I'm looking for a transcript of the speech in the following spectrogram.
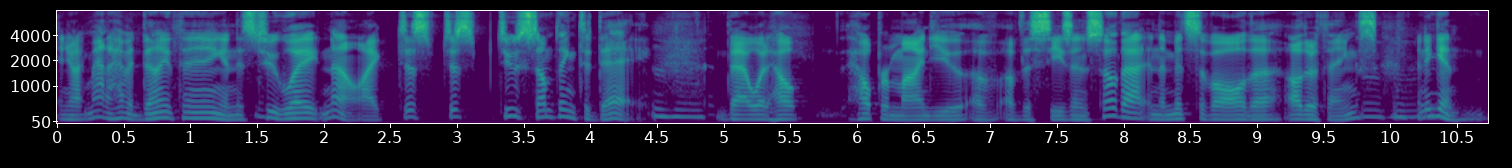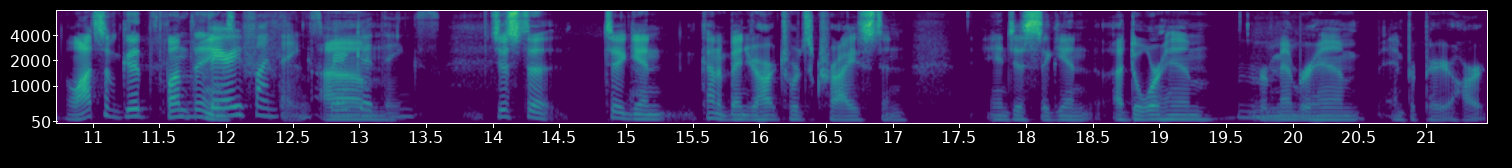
and you're like, man, I haven't done anything and it's too late. No, like just just do something today mm-hmm. that would help help remind you of, of the season so that in the midst of all the other things and mm-hmm. again lots of good fun things Very fun things, very Um, good things. just to to again kind of bend your heart towards Christ and and just again adore him remember mm. him and prepare your heart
